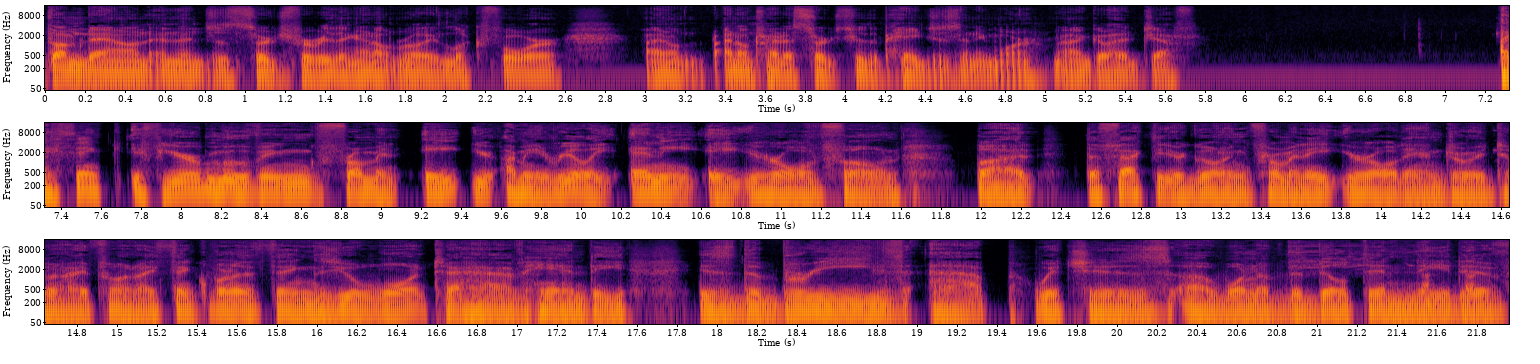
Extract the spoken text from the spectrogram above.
thumb down and then just search for everything. I don't really look for. I don't. I don't try to search through the pages anymore. Uh, go ahead, Jeff. I think if you're moving from an eight year, I mean, really any eight year old phone, but the fact that you're going from an eight year old Android to an iPhone, I think one of the things you'll want to have handy is the Breathe app, which is uh, one of the built in native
